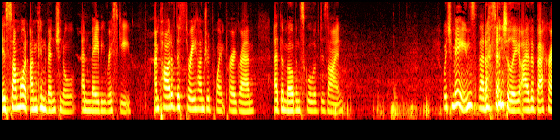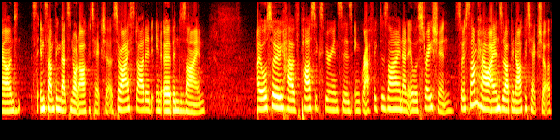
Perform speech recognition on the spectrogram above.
is somewhat unconventional and maybe risky. I'm part of the 300 point program at the Melbourne School of Design, which means that essentially I have a background in something that's not architecture. So, I started in urban design. I also have past experiences in graphic design and illustration, so somehow I ended up in architecture.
